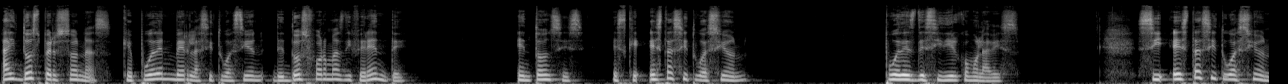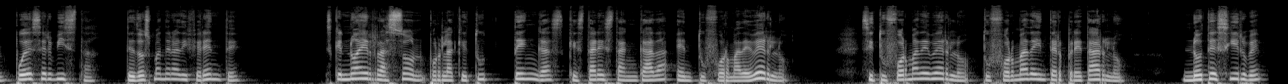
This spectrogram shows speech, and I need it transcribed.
hay dos personas que pueden ver la situación de dos formas diferentes, entonces es que esta situación puedes decidir cómo la ves. Si esta situación puede ser vista de dos maneras diferentes, es que no hay razón por la que tú tengas que estar estancada en tu forma de verlo. Si tu forma de verlo, tu forma de interpretarlo, no te sirve,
